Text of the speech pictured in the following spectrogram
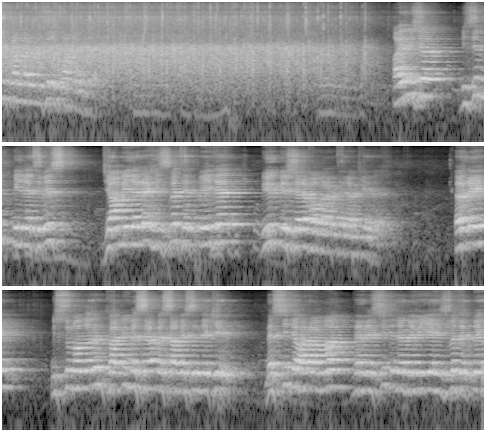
şükranlarımızı ifade ediyoruz. Ayrıca bizim milletimiz camilere hizmet etmeyi de büyük bir şeref olarak telakki eder. Örneğin Müslümanların kalbi mesafesindeki Mescid-i Haram'a ve Mescid-i Nebevi'ye hizmet etmek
